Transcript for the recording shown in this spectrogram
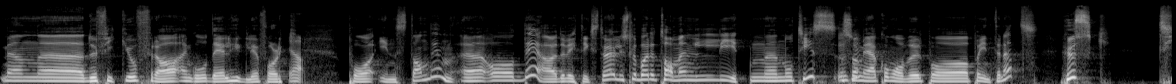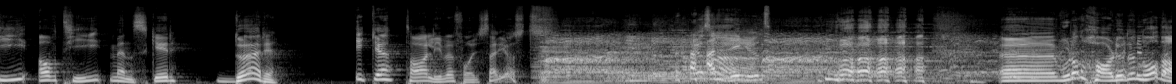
Men uh, du fikk jo fra en god del hyggelige folk Ja. på instaen din, eh, og det er jo det viktigste. Jeg har lyst til å bare ta med en liten notis notis -hmm. som jeg kom over på, på internett. Husk! Ti av ti mennesker dør. Ikke ta livet for seriøst. Herregud. uh, hvordan har du det nå, da?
